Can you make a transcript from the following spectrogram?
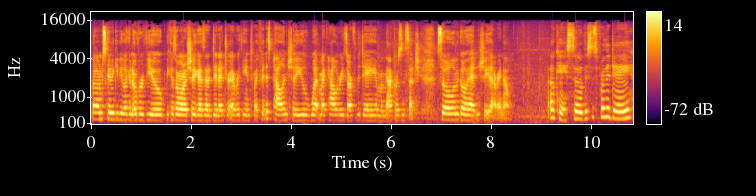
but I'm just going to give you like an overview because I want to show you guys that I did enter everything into my fitness pal and show you what my calories are for the day and my macros and such. So let me go ahead and show you that right now. Okay, so this is for the day.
